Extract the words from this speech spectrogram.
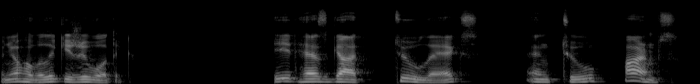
У нього великий животик. It has got two legs and two arms.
